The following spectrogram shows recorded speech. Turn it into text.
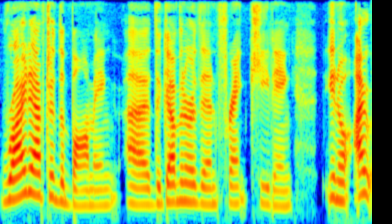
right after the bombing, uh, the governor then Frank Keating. You know, I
